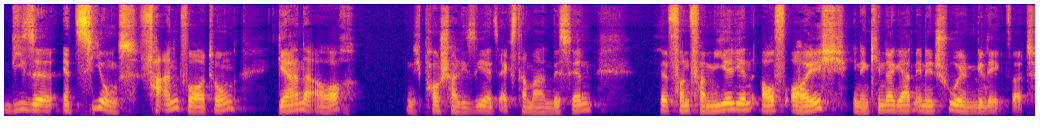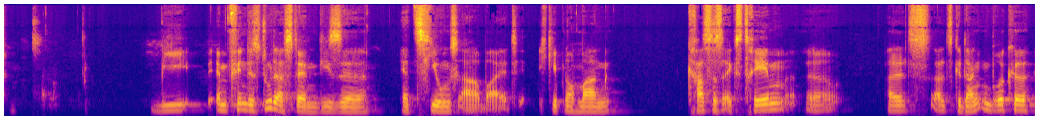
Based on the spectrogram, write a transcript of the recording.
diese Erziehungsverantwortung gerne auch, und ich pauschalisiere jetzt extra mal ein bisschen, äh, von Familien auf euch in den Kindergärten, in den Schulen gelegt wird. Wie empfindest du das denn, diese Erziehungsarbeit? Ich gebe noch mal ein krasses Extrem äh, als, als Gedankenbrücke.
